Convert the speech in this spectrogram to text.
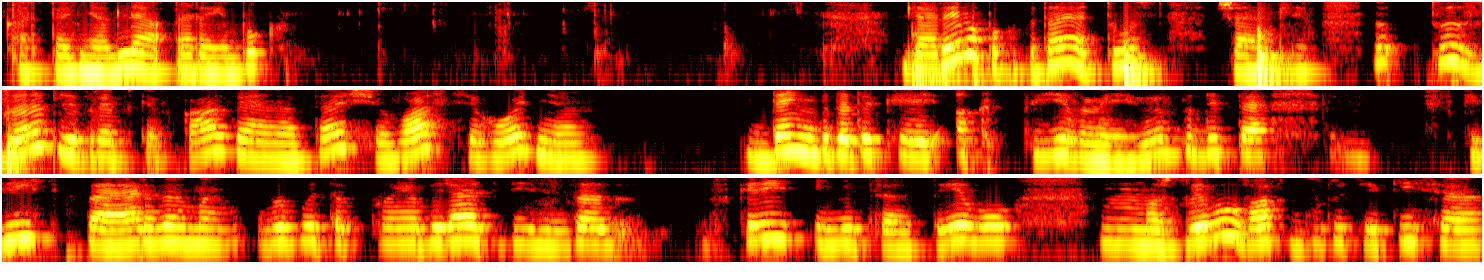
Карта дня для рибок. Для рибок попадає туз жезлів. Ну, туз жезлів рибки вказує на те, що у вас сьогодні день буде такий активний, ви будете скрізь первими, ви будете проявляти скрізь ініціативу. Можливо, у вас будуть якісь е,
